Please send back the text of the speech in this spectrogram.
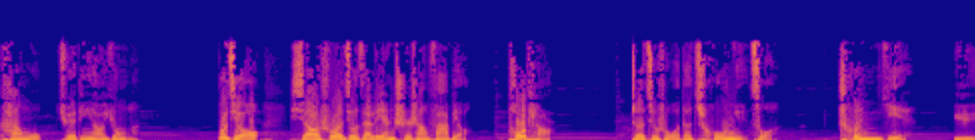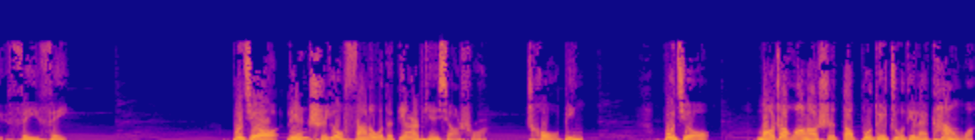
刊物决定要用了。不久，小说就在《莲池》上发表头条，这就是我的处女作《春夜雨霏霏》。不久，《莲池》又发了我的第二篇小说。丑兵，不久，毛兆晃老师到部队驻地来看我。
